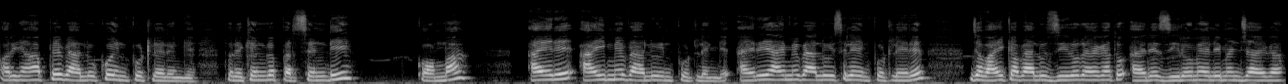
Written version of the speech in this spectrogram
और यहाँ पे वैल्यू को इनपुट ले लेंगे। तो लिखेंगे percent D comma array I में वैल्यू इनपुट लेंगे। एरे आई में वैल्यू इसलिए इनपुट ले रहे जब आई का वैल्यू ज़ीरो रहेगा तो एरे ज़ीरो में एलिमेंट जाएगा।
